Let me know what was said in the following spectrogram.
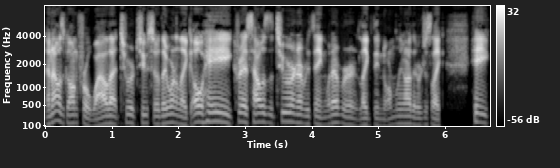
and I was gone for a while that tour too, so they weren't like, "Oh, hey, Chris, how was the tour and everything?" Whatever, like they normally are. They were just like, "Hey,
